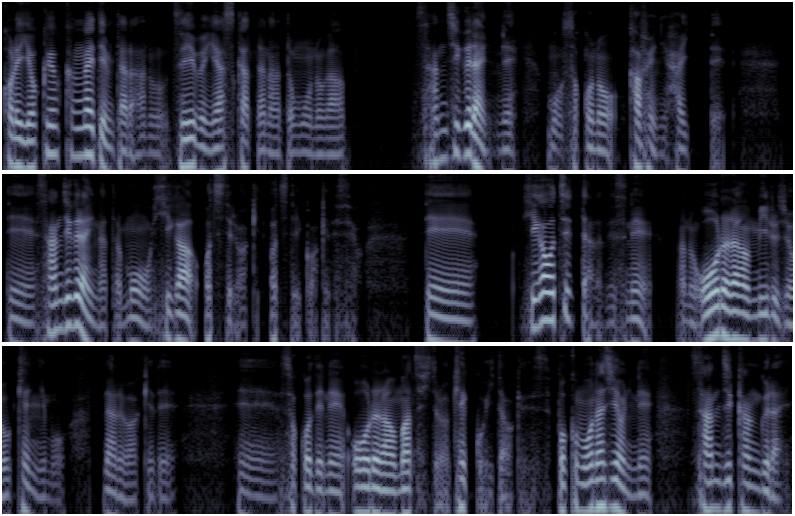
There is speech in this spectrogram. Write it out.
これよくよく考えてみたらあの随分安かったなと思うのが3時ぐらいにねもうそこのカフェに入ってで3時ぐらいになったらもう日が落ちてるわけ落ちていくわけですよ。で日が落ちたらですねあのオーロラを見る条件にもなるわけで、えーそこでねオーロラを待つ人が結構いたわけです。僕も同じようにね3時間ぐらい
